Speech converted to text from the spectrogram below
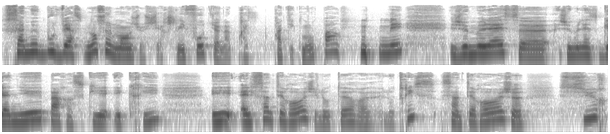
ça me bouleverse. Non seulement je cherche les fautes, il n'y en a pratiquement pas, mais je me laisse, euh, je me laisse gagner par ce qui est écrit. Et elle s'interroge, l'auteur, euh, l'autrice s'interroge sur.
